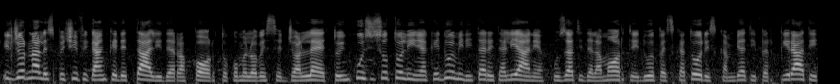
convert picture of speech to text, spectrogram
il giornale specifica anche dettagli del rapporto, come lo avesse già letto, in cui si sottolinea che i due militari italiani accusati della morte dei due pescatori scambiati per pirati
